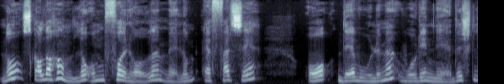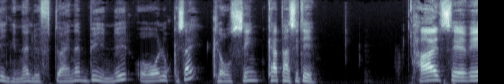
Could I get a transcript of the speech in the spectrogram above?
Nå skal det handle om forholdet mellom FRC og det volumet hvor de nederst liggende luftveiene begynner å lukke seg, closing capacity. Her ser vi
